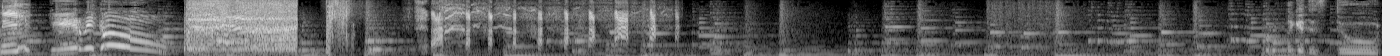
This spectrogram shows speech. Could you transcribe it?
Here we go! Look at this dude.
